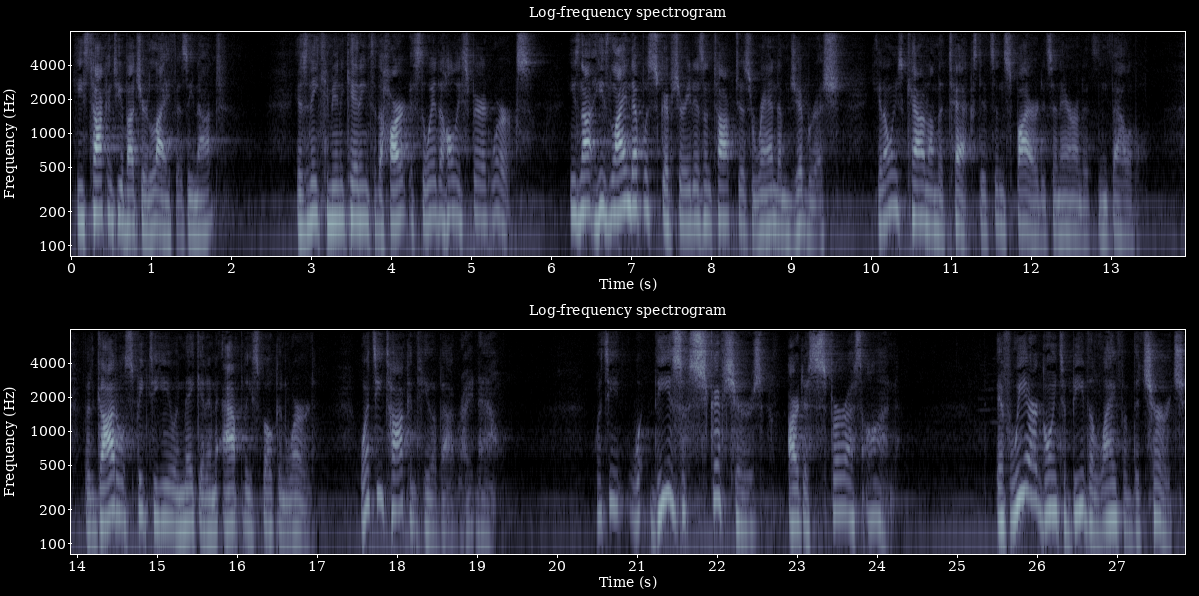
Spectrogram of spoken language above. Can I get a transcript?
He's talking to you about your life, is he not? Isn't he communicating to the heart? It's the way the Holy Spirit works. He's not, he's lined up with scripture. He doesn't talk just random gibberish. You can always count on the text. It's inspired, it's inerrant, it's infallible. But God will speak to you and make it an aptly spoken word. What's he talking to you about right now? What's he what, these scriptures are to spur us on. If we are going to be the life of the church,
